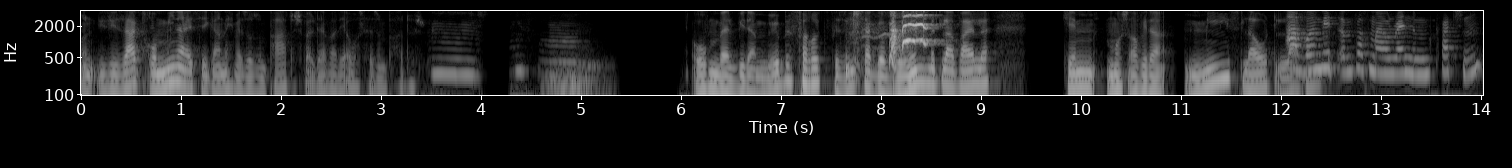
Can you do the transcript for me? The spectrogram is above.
Und sie sagt, Romina ist ihr gar nicht mehr so sympathisch, weil der war dir auch sehr sympathisch. Hm, scheiße. Oben werden wieder Möbel verrückt. Wir sind es ja gewohnt mittlerweile. Kim muss auch wieder mies laut Ah, lachen. wollen wir jetzt einfach mal random quatschen?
